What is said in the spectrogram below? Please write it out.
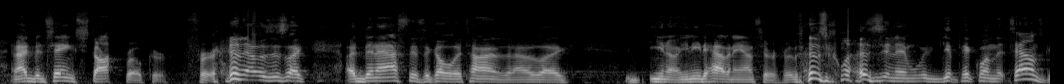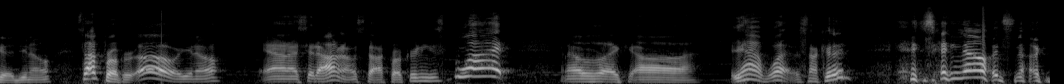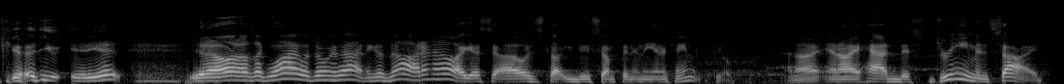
And I'd been saying stockbroker for, and that was just like, I'd been asked this a couple of times, and I was like, you know, you need to have an answer for this question and get pick one that sounds good, you know. Stockbroker, oh, you know. And I said, I don't know, stockbroker. And he goes, what? And I was like, uh, yeah, what? It's not good? And he said, no, it's not good, you idiot. You know, and I was like, why? What's wrong with that? And he goes, no, I don't know. I guess I always thought you'd do something in the entertainment field. And I, and I had this dream inside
